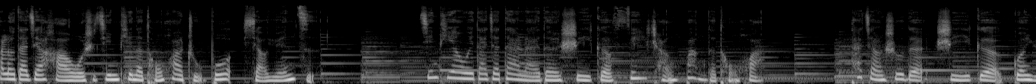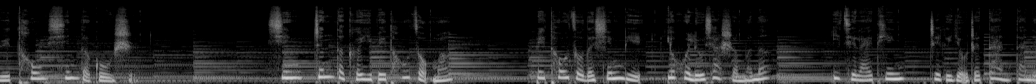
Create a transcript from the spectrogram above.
Hello，大家好，我是今天的童话主播小原子。今天要为大家带来的是一个非常棒的童话，它讲述的是一个关于偷心的故事。心真的可以被偷走吗？被偷走的心里又会留下什么呢？一起来听这个有着淡淡的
